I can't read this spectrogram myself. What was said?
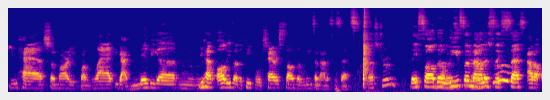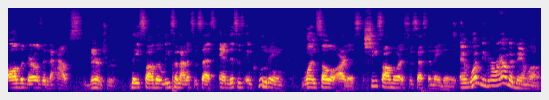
You have Shamari from Blaque. You got Nivea. Mhm. You have all these other people. Cherish saw the least amount of success. That's true. They saw the That least amount of true. success out of all the girls in the house. Very true. They saw the least amount of success. And this is including one solo artist. She saw more success than they did. And wasn't even around that damn long.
